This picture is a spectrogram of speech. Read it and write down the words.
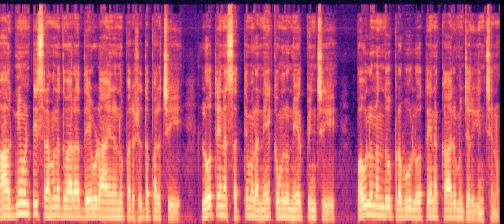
ఆ అగ్ని వంటి శ్రమల ద్వారా దేవుడు ఆయనను పరిశుద్ధపరిచి లోతైన సత్యముల అనేకములు నేర్పించి పౌలునందు ప్రభు లోతైన కార్యము జరిగించెను.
